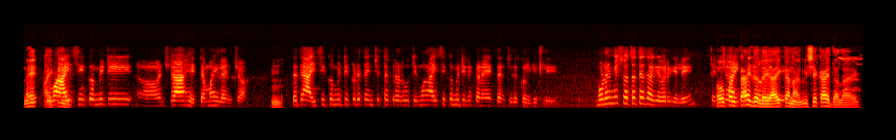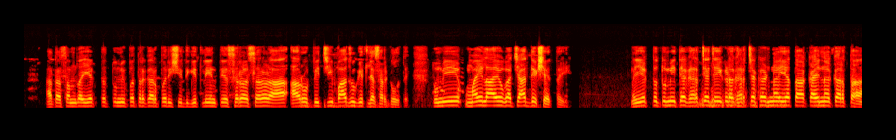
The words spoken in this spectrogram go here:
नाही किंवा ऐका ना. आयसी कमिटी ज्या आहेत त्या महिलांच्या हम्म. तर त्या आयसी कमिटीकडे त्यांची तक्रार होती. मग आयसी कमिटीने का नाही त्यांची दखल घेतली? म्हणून मी स्वतः त्या जागेवर गेले. अहो त्यांच्या पण काय झालंय? कमिटी- ऐका ना विषय काय झालाय? आता समजा एक तर तुम्ही पत्रकार परिषद घेतली आणि ते सरळ सरळ आ- आरोपीची बाजू घेतल्यासारखं होतंय. तुम्ही महिला आयोगाचे अध्यक्ष आहेत ताई. म्हणजे एक तर तुम्ही त्या घरच्याच्या इकडं घरच्याकडनं येता काय न करता.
